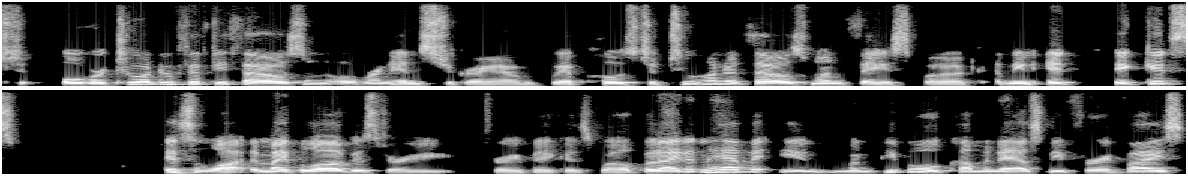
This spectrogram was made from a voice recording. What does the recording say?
t- over 250,000 over on Instagram. We have close to 200,000 on Facebook. I mean, it, it gets, it's a lot. And my blog is very, very big as well. But I didn't have it when people will come and ask me for advice,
